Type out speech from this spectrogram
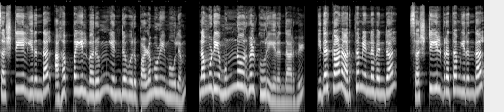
சஷ்டியில் இருந்தால் அகப்பையில் வரும் என்ற ஒரு பழமொழி மூலம் நம்முடைய முன்னோர்கள் கூறியிருந்தார்கள். இதற்கான அர்த்தம் என்னவென்றால் சஷ்டியில் விரதம் இருந்தால்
